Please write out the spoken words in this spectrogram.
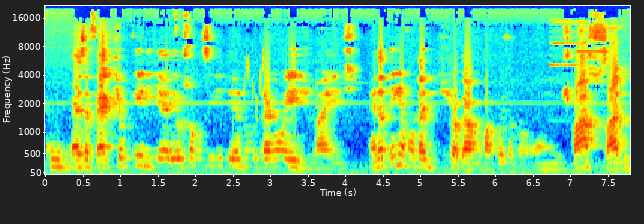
com Mass Effect eu queria, eu só consegui ter no Dragon Age, mas ainda tenho a vontade de jogar alguma coisa no, eh, no espaço, sabe?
